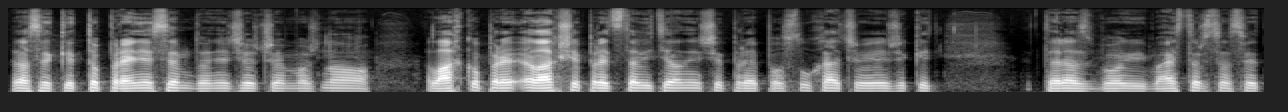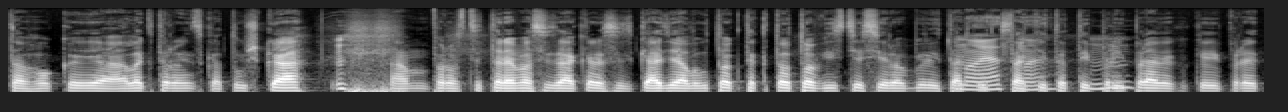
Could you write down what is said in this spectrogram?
zase keď to prenesem do niečoho, čo je možno ľahko pre, ľahšie predstaviteľnejšie pre poslucháčov je, že keď teraz boli majstrovstvá sveta v hokeji a elektronická tuška, tam proste treba si zakresliť kadia útok, tak toto vy ste si robili taký, no, takýto typ mm-hmm. prípravy, ako keby pred,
